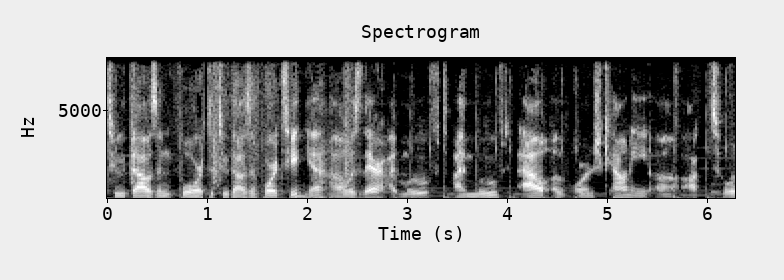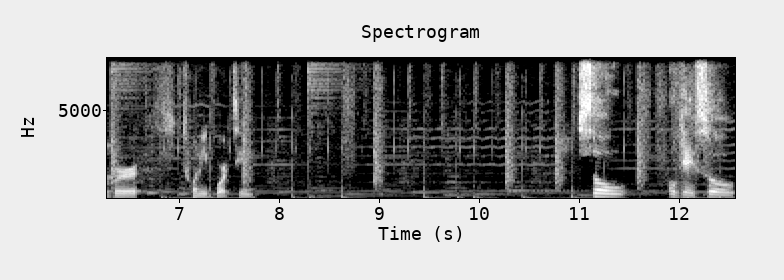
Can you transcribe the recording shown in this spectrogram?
2004 to 2014 yeah i was there i moved i moved out of orange county uh, october 2014 So, okay, so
